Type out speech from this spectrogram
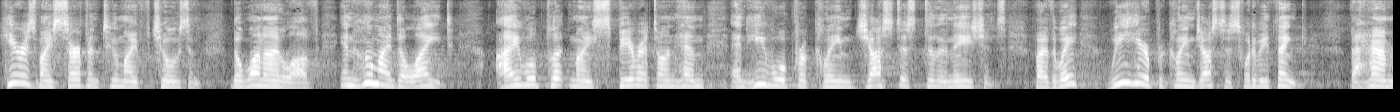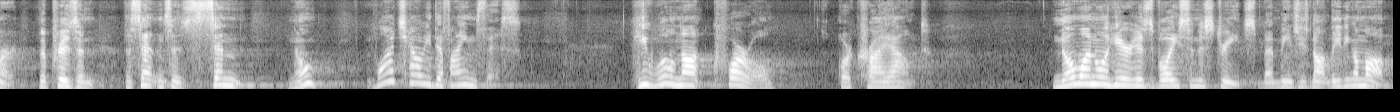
Here is my servant whom I've chosen, the one I love, in whom I delight. I will put my spirit on him, and he will proclaim justice to the nations. By the way, we hear proclaim justice. What do we think? The hammer, the prison, the sentences, sin. No. Watch how he defines this. He will not quarrel or cry out. No one will hear his voice in the streets. That means he's not leading a mob.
